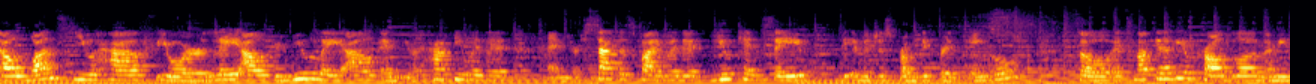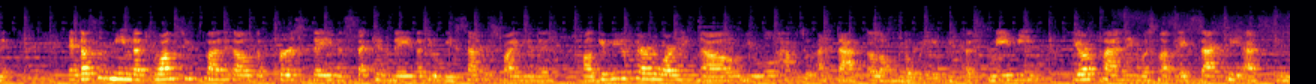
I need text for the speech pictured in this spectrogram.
Now, once you have your layout, your new layout, and you're happy with it, and you're satisfied with it, you can save the images from different angles. So it's not gonna be a problem. I mean, it, doesn't mean that once you plan it out the first day, the second day, that you'll be satisfied with it. I'll give you a fair warning now. You will have to adapt along the way because maybe your planning was not exactly as you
